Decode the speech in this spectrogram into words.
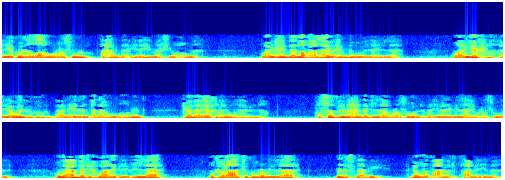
أن يكون الله ورسوله أحب إليه ما سواهما وأن يحب المرء لا يحبه إلا لله وأن يكره أن يعود في الكفر بعد إذ انقذه الله منه كما يكره يغلى في النار. فالصدق في محبة الله ورسوله والإيمان بالله ورسوله ومحبة إخوانك في الله وكراهة الكفر بالله من أسباب ذوق طعام طعم الإيمان.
